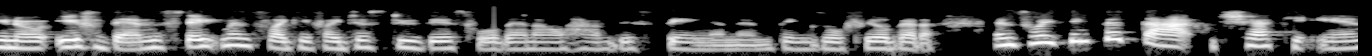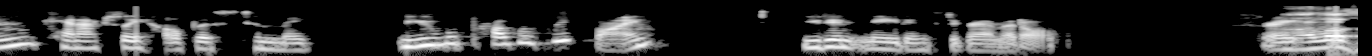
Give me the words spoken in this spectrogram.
you know, if then statements like if I just do this, well, then I'll have this thing and then things will feel better. And so I think that that check in can actually help us to make you will probably find you didn't need Instagram at all, right? I love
